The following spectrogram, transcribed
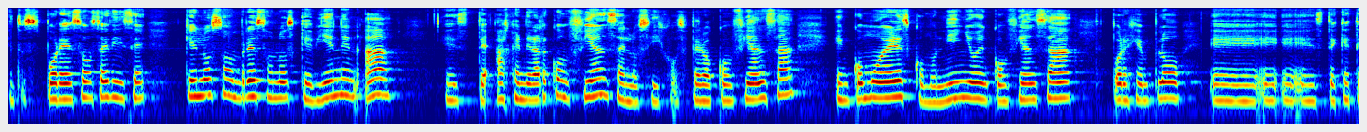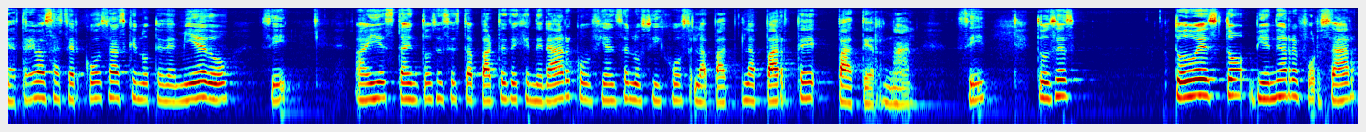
Entonces, por eso se dice que los hombres son los que vienen a este, a generar confianza en los hijos, pero confianza en cómo eres como niño, en confianza, por ejemplo, eh, eh, este, que te atrevas a hacer cosas, que no te dé miedo, ¿sí? Ahí está entonces esta parte de generar confianza en los hijos, la, la parte paternal, ¿sí? Entonces, todo esto viene a reforzar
